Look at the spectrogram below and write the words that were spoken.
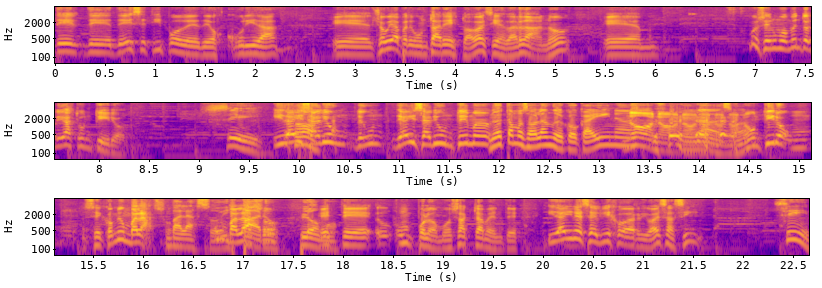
de, de- de ese tipo de, de oscuridad, eh, yo voy a preguntar esto, a ver si es verdad, ¿no? Eh, vos en un momento ligaste un tiro. Sí. Y de ahí No. salió un, de, un- de ahí salió un tema. No estamos hablando de cocaína. No, no, no, no, nada no, no, no, un tiro, un- se comió un balazo. Balazo, un disparo, balazo, plomo. Este, un plomo, exactamente. Y de ahí nace el viejo de arriba, ¿es así? Sí.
